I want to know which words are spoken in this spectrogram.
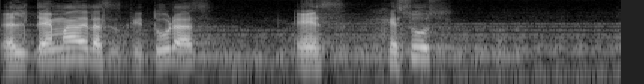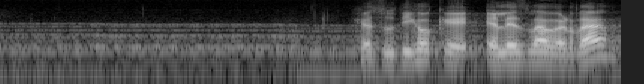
El tema de las escrituras es Jesús. Jesús dijo que Él es la verdad,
